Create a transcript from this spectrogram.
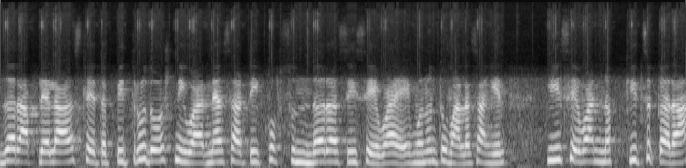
जर आपल्याला असले तर पितृदोष निवारण्यासाठी खूप सुंदर अशी सेवा आहे म्हणून तुम्हाला सांगेल. ही सेवा नक्कीच करा.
